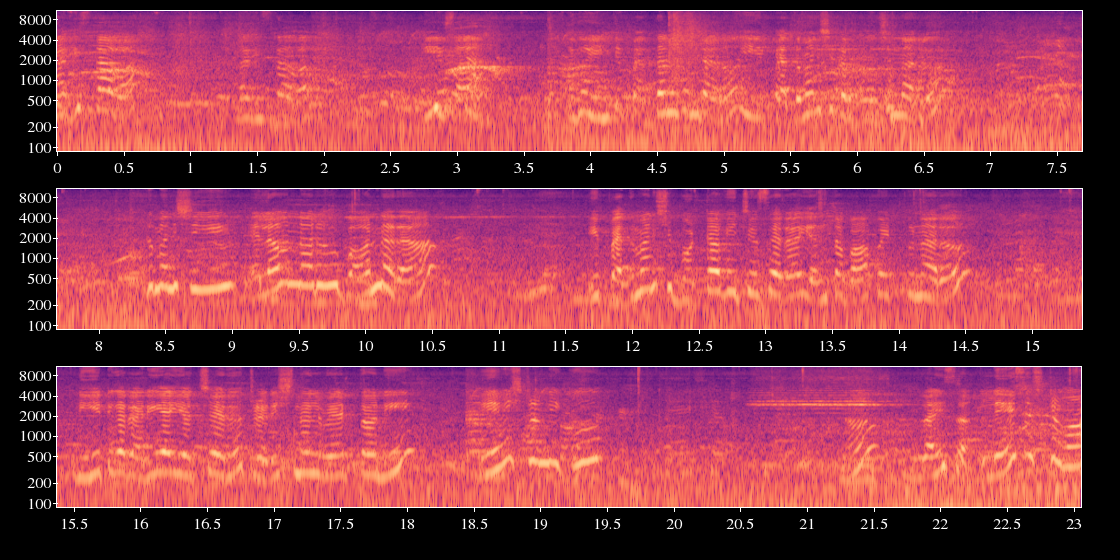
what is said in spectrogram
నాకు ఇస్తావా? నాకు ఇస్తావా? ఇవా ఇగో ఇంటి పెద్ద అనుకుంటాను. ఈ పెద్ద మనిషి ఇక్కడ కూర్చున్నారు. పెద్ద మనిషి ఎలా ఉన్నారు? బాగున్నారా? ఈ పెద్ద మనిషి బొట్ట అవి చూసారా? ఎంత బాగా పెట్టుకున్నారో. నీట్గా రెడీ అయ్యి వచ్చారు ట్రెడిషనల్ వేర్తోని ఏమి ఇష్టం నీకు? రైస్? లేస్ ఇష్టమా?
